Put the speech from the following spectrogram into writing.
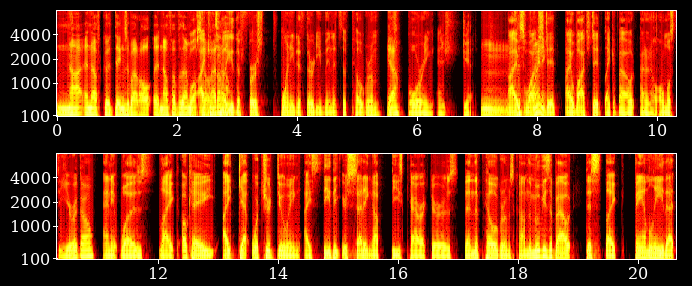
not enough good things about all enough of them. Well, I can don't tell know. you the first twenty to thirty minutes of Pilgrim Yeah? is boring as shit. Mm, I've watched it. I watched it like about I don't know, almost a year ago, and it was like, okay, I get what you're doing. I see that you're setting up these characters. Then the pilgrims come. The movie's about this like family that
